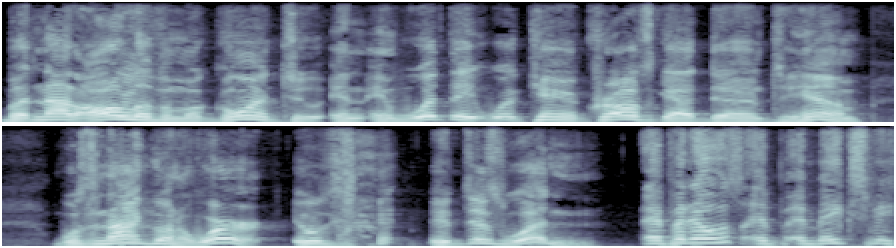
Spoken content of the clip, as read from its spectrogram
but not all of them are going to. And and what they what Karrion Kross got done to him was not going to work. It was it just wasn't. But it also it, it makes me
